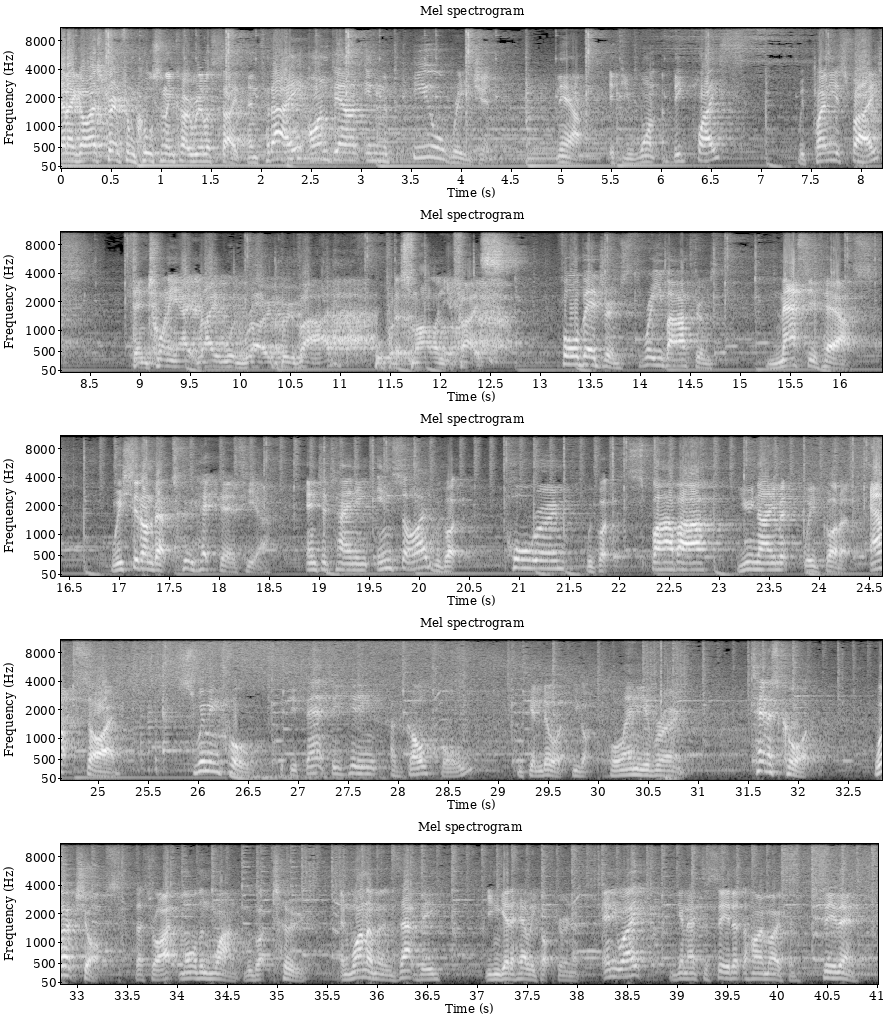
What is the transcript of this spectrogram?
G'day guys, Trent from Coulson & Co Real Estate and today I'm down in the Peel region. Now, if you want a big place with plenty of space, then 28 Raywood Road, Bouvard will put a smile on your face. Four bedrooms, three bathrooms, massive house. We sit on about two hectares here. Entertaining inside, we've got pool room, we've got spa bar, you name it, we've got it. Outside, swimming pool. If you fancy hitting a golf ball, you can do it. You've got plenty of room. Tennis court, workshops, that's right, more than one. We've got two. And one of them is that big, you can get a helicopter in it. Anyway, you're gonna have to see it at the home open. See you then.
